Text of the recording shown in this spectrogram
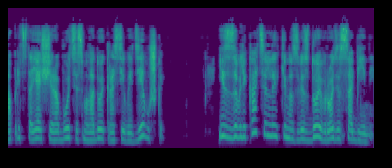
о предстоящей работе с молодой красивой девушкой и с завлекательной кинозвездой вроде Сабины.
